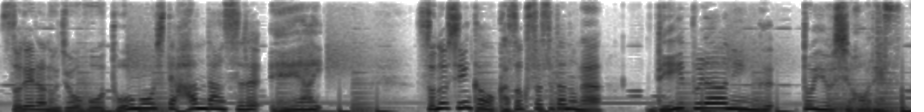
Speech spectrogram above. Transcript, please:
それらの情報を統合して判断する AI その進化を加速させたのがディープラーニングという手法です。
